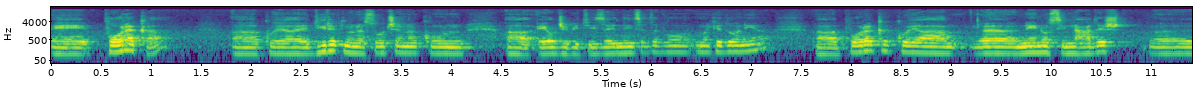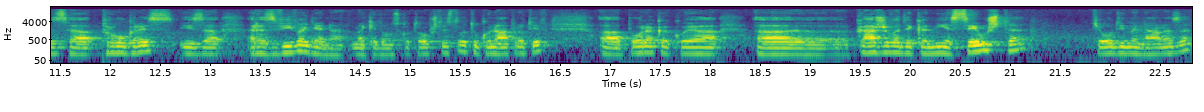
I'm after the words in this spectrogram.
е порака која е директно насочена кон ЛГБТ заедницата во Македонија, порака која не носи надеж за прогрес и за развивање на македонското општество, туку напротив, порака која кажува дека ние се уште ќе одиме наназад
